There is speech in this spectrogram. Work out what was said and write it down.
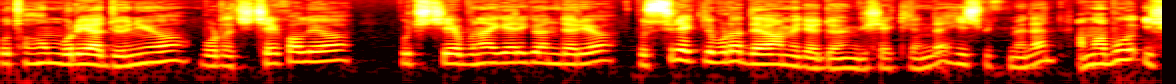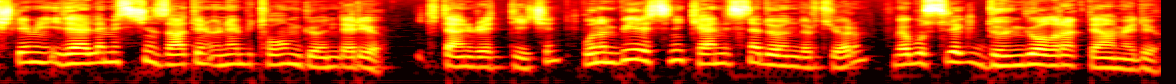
Bu tohum buraya dönüyor. Burada çiçek oluyor. Bu çiçeği buna geri gönderiyor. Bu sürekli burada devam ediyor döngü şeklinde hiç bitmeden. Ama bu işlemin ilerlemesi için zaten öne bir tohum gönderiyor. İki tane ürettiği için. Bunun birisini kendisine döndürtüyorum. Ve bu sürekli döngü olarak devam ediyor.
